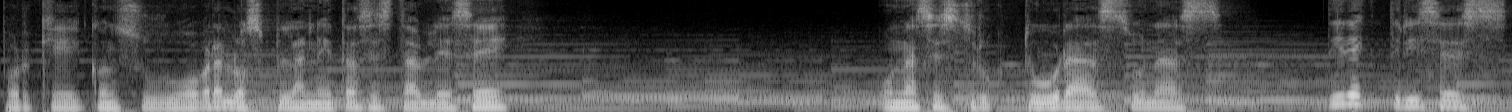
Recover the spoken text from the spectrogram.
porque con su obra Los planetas establece unas estructuras, unas directrices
